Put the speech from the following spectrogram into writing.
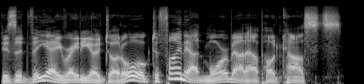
Visit varadio.org to find out more about our podcasts.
